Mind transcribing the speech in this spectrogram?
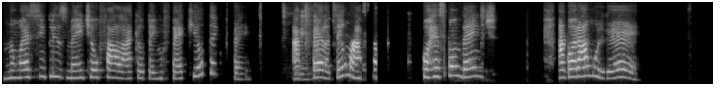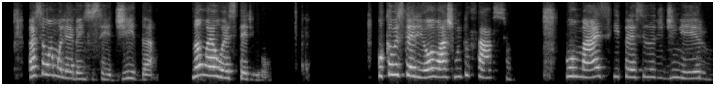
não é simplesmente eu falar que eu tenho fé, que eu tenho fé. A fé ela tem uma ação correspondente. Agora, a mulher, para ser uma mulher bem-sucedida, não é o exterior. Porque o exterior eu acho muito fácil. Por mais que precisa de dinheiro,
